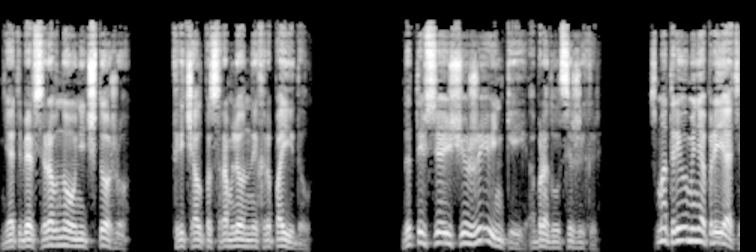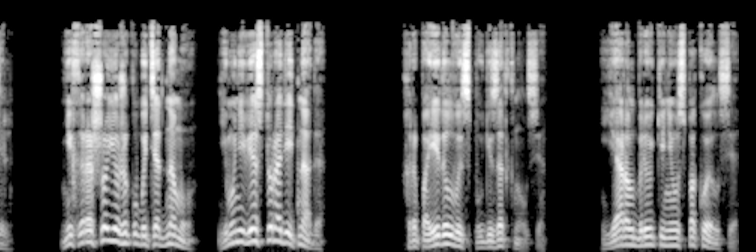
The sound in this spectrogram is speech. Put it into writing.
«Я тебя все равно уничтожу!» — кричал посрамленный храпоидол. «Да ты все еще живенький!» — обрадовался Жихарь. «Смотри у меня, приятель! Нехорошо ежику быть одному, ему невесту родить надо!» Храпоидол в испуге заткнулся. Ярл Брюки не успокоился.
